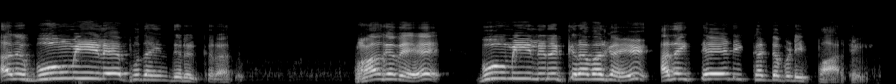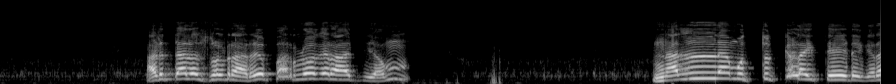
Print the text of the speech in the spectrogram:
அது பூமியிலே புதைந்திருக்கிறது. ஆகவே பூமியில் இருக்கிறவர்கள் அதை தேடி கண்டுபிடிப்பார்கள். அடுத்தால சொல்றாரு பரலோக ராஜ்யம் நல்ல முத்துக்களை தேடுகிற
